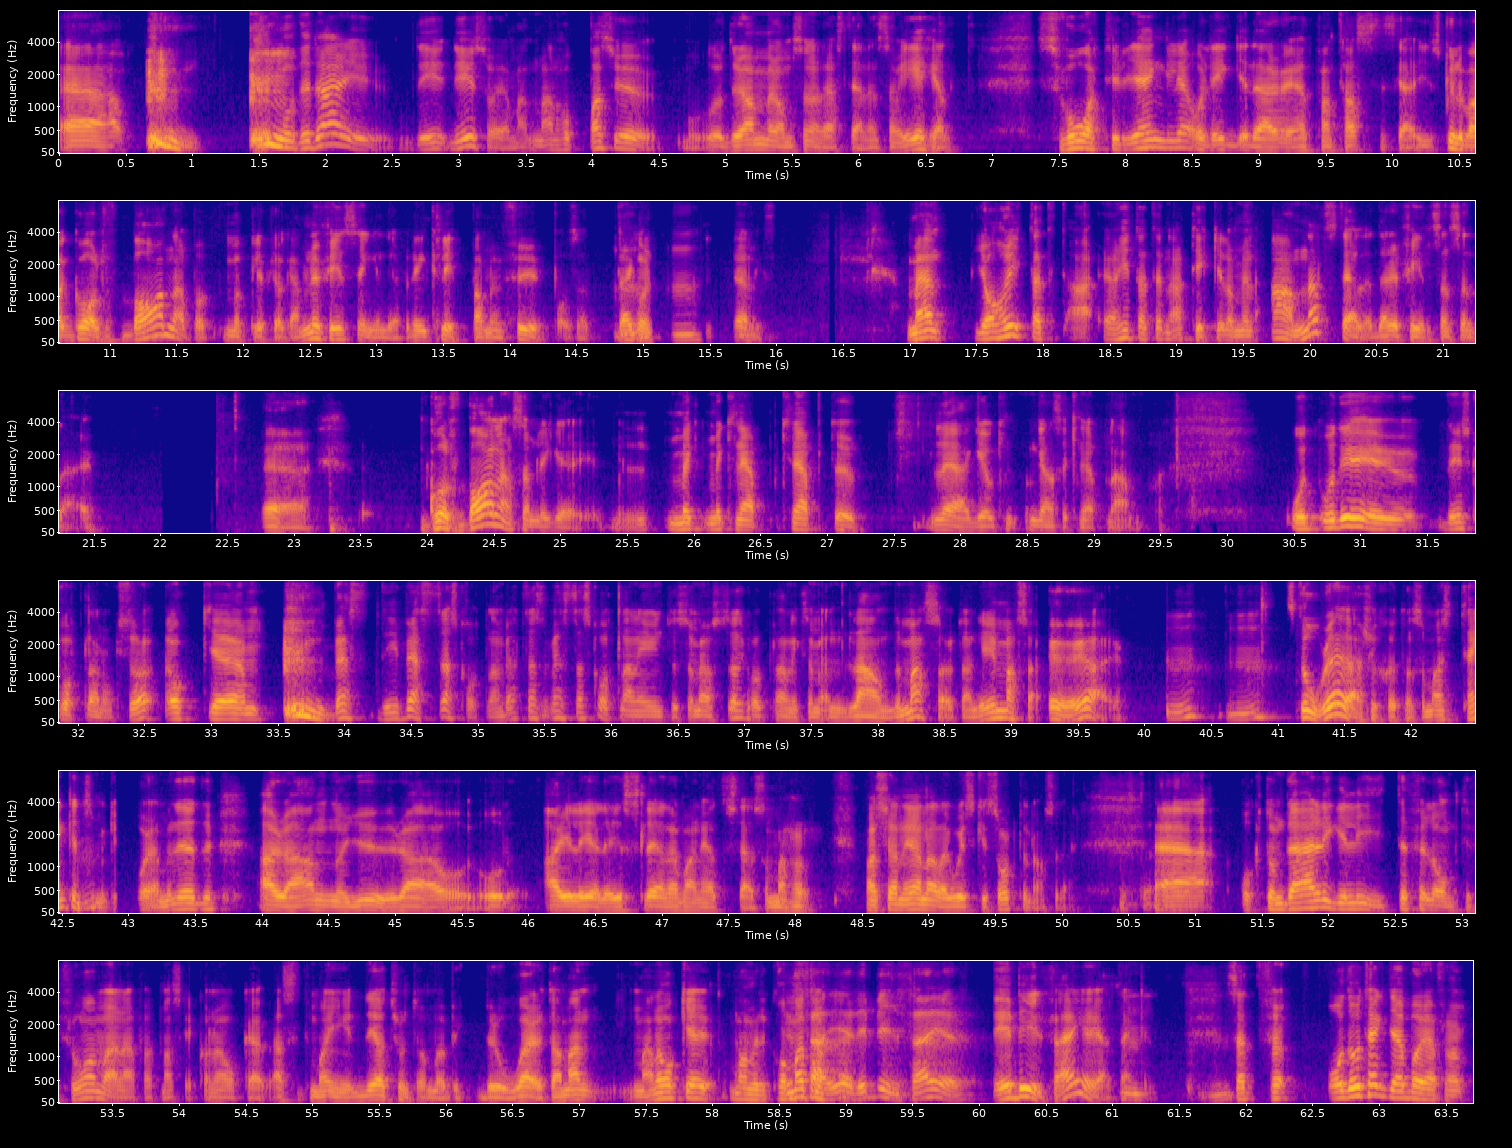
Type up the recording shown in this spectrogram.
Eh, och det där är ju, det, det är ju så, man, man hoppas ju och drömmer om sådana där ställen som är helt svårtillgängliga och ligger där och är helt fantastiska. Det skulle vara golfbana på Mucklefluggan men nu finns ingen det för det är en klippa med en fyr på. Så där går mm. det liksom. Men jag har, hittat, jag har hittat en artikel om en annat ställe där det finns en sån där eh, golfbana som ligger med, med knäpp, knäppt ut läge och ganska knäppt namn. Och, och, det är ju det är Skottland också. Och eh, väst, det är västra Skottland. Västra, västra Skottland är ju inte som östra Skottland liksom en landmassa utan det är en massa öar. Mm, mm. Stora öar som sjutton så man tänker inte så mm. mycket på det. Men det är Aran och Jura och, och Aile eller Isle eller vad den heter. Så, så man, har, man känner igen alla whiskysorterna och sådär. Eh, och de där ligger lite för långt ifrån varandra för att man ska kunna åka. Alltså, man, jag tror inte de har byggt broar utan man, man åker, man vill komma det är färger, till. Det är bilfärger. Det är bilfärger helt enkelt. Mm. Så för, och då tänkte jag börja från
